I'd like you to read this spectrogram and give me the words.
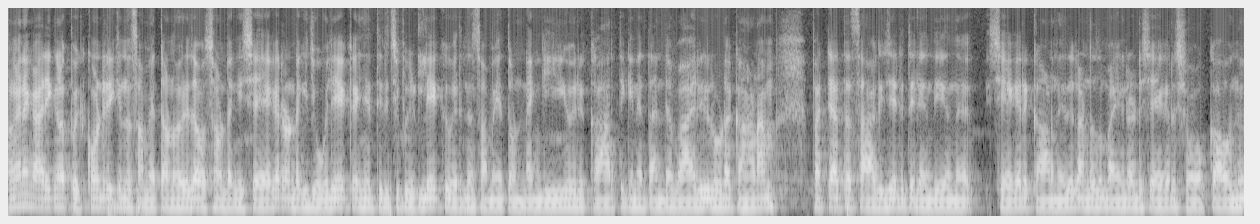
അങ്ങനെ കാര്യങ്ങൾ പോയിക്കൊണ്ടിരിക്കുന്ന സമയത്താണ്. ഒരു ദിവസം ഉണ്ടെങ്കിൽ ശേഖർ ഉണ്ടെങ്കിൽ ജോലിയൊക്കെ കഴിഞ്ഞ് തിരിച്ച് വീട്ടിലേക്ക് വരുന്ന സമയത്തുണ്ടെങ്കിൽ ഈ ഒരു കാർത്തികിനെ തന്റെ ഭാര്യയിലൂടെ കാണാൻ പറ്റാത്ത സാഹചര്യത്തിൽ എന്ത് ചെയ്യുന്നു? ശേഖർ കാണുന്നു. ഇത് കണ്ടതും ഭയങ്കരമായിട്ട് ശേഖർ ഷോക്കാവുന്നു.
